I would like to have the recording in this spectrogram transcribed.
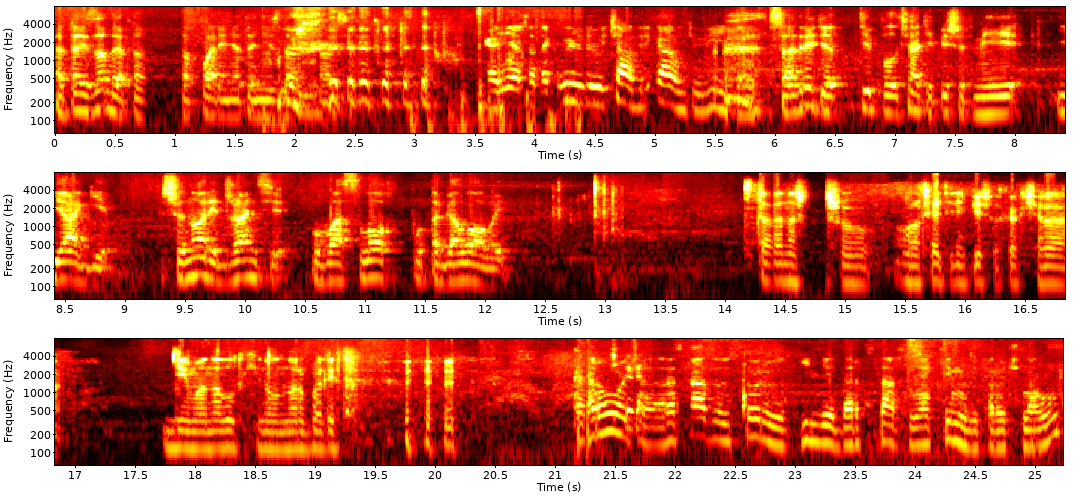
Это из адептов, парень, это не из. Конечно, так вы чат в рекаунте увидите. Смотрите, тип в чате пишет Мияги. Шинори Джанси, у вас лох путоголовый. Странно, что в чате не пишут, как вчера Дима на лут кинул на арбалет. Короче, рассказываю историю гильдии Dark Stars. Меня кинули, короче, на лут.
